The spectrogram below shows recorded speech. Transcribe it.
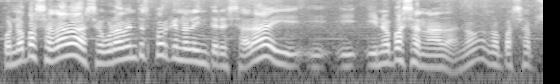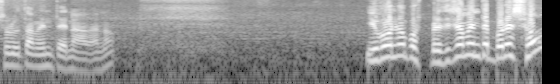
pues no pasa nada, seguramente es porque no le interesará y, y, y, no pasa nada, ¿no? No pasa absolutamente nada, ¿no? Y bueno, pues precisamente por eso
